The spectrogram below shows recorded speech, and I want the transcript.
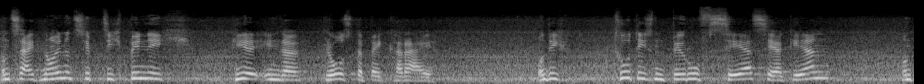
Und seit 1979 bin ich hier in der Klosterbäckerei. Und ich tue diesen Beruf sehr, sehr gern und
